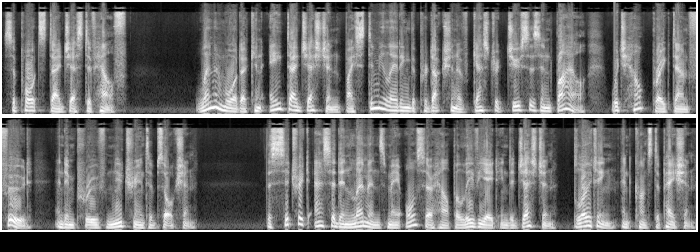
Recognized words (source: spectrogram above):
Supports digestive health. Lemon water can aid digestion by stimulating the production of gastric juices and bile, which help break down food and improve nutrient absorption. The citric acid in lemons may also help alleviate indigestion, bloating, and constipation.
